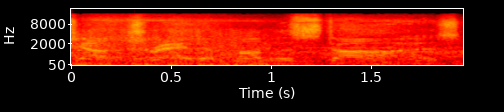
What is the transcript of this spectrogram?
shall tread upon the stars.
